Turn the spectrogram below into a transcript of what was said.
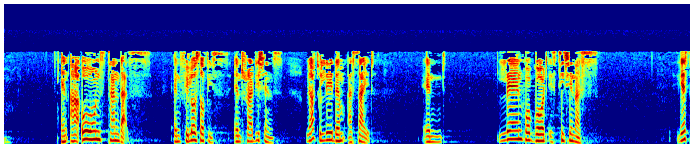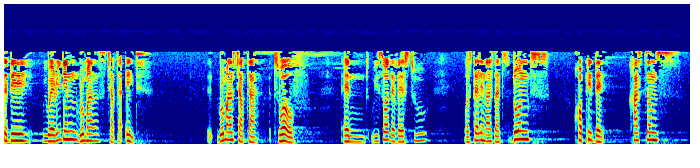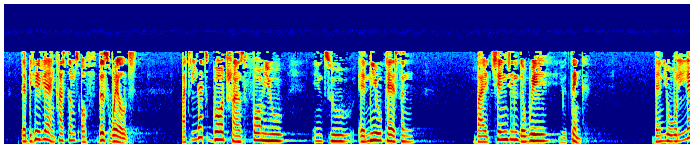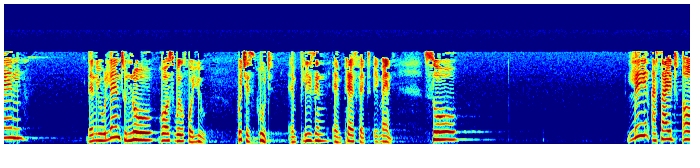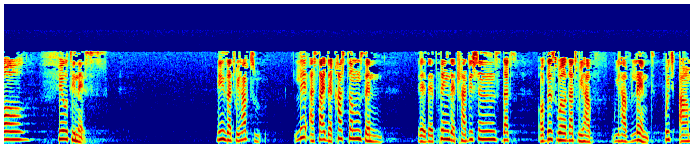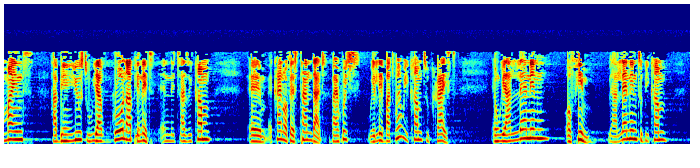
and our own standards and philosophies and traditions. We have to lay them aside and learn what God is teaching us. Yesterday, we were reading Romans chapter 8, Romans chapter 12, and we saw the verse 2 was telling us that don't copy the customs, the behavior and customs of this world, but let God transform you into a new person by changing the way you think. Then you will learn then you will learn to know God's will for you, which is good and pleasing and perfect. Amen. So laying aside all filthiness means that we have to lay aside the customs and the, the things, the traditions that of this world that we have we have learned, which our minds have been used to. We have grown up in it, and it has become um, a kind of a standard by which we live. But when we come to Christ and we are learning of Him, we are learning to become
